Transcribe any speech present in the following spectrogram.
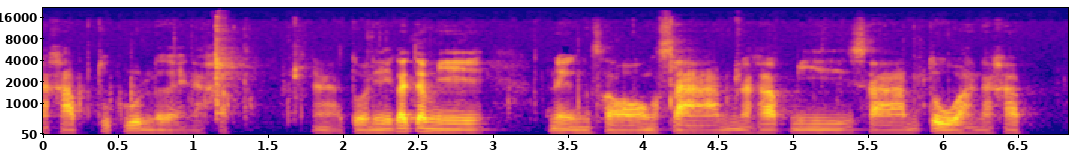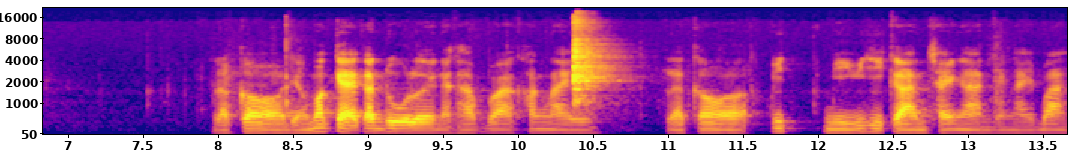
นะครับ ทุกรุ่นเลยนะครับตัวนี้ก็จะมี 1 2 3นะครับ มี 3 ตัวนะครับ แล้วก็เดี๋ยวมาแกะกันดูเลยนะครับ ว่าข้างในแล้วก็ม,มีวิธีการใช้งานยังไงบ้าง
